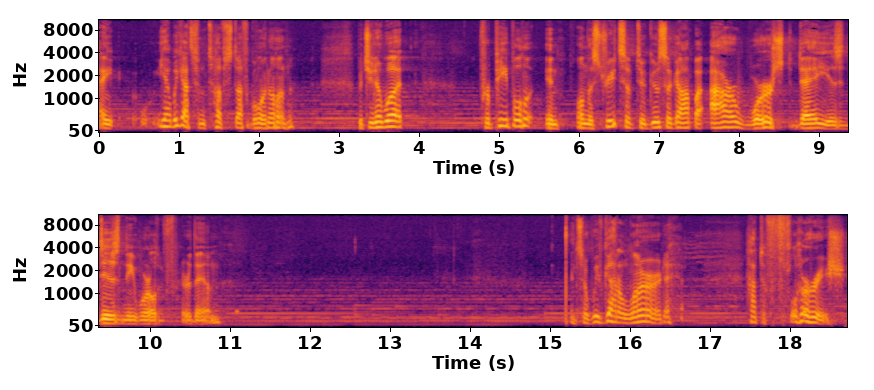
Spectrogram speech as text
Hey, yeah, we got some tough stuff going on. But you know what? For people in, on the streets of Tegucigalpa, our worst day is Disney World for them. And so we've got to learn how to flourish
